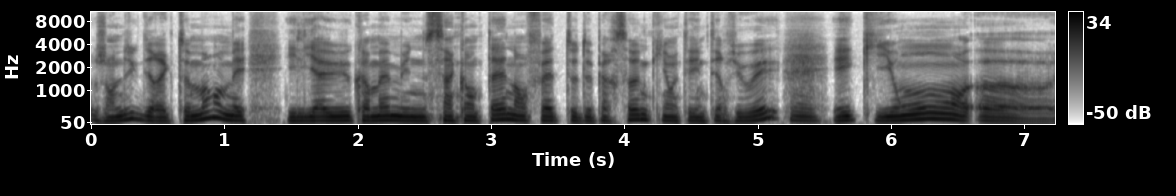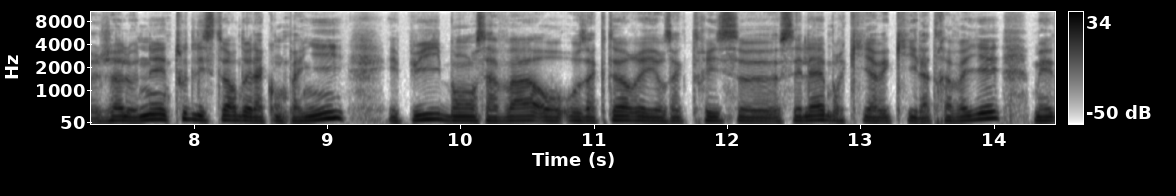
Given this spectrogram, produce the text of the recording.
Jean-Luc directement, mais il y a eu quand même une cinquantaine en fait de personnes qui ont été interviewées hmm. et qui ont jalonné toute l'histoire de la compagnie. Et puis bon, ça va aux, acteurs et aux actrices célèbres qui avec qui il a travaillé, mais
